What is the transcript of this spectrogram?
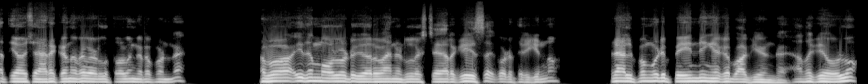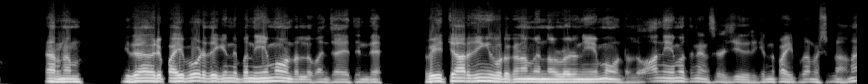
അത്യാവശ്യം അരക്കിണർ വെള്ളത്തോളം കിടപ്പുണ്ട്. അപ്പോൾ ഇത് മുകളിലോട്ട് കയറുവാനായിട്ടുള്ള സ്റ്റെയർ കേസ് കൊടുത്തിരിക്കുന്നു. ഒരല്പം കൂടി പെയിന്റിംഗ് ഒക്കെ ബാക്കിയുണ്ട്. അതൊക്കെ ഉള്ളൂ. കാരണം ഇത് ഒരു പൈപ്പ് കൊടുത്തിരിക്കുന്ന ഇപ്പം നിയമമുണ്ടല്ലോ പഞ്ചായത്തിന്റെ. റീചാർജിങ് കൊടുക്കണം എന്നുള്ളൊരു നിയമമുണ്ടല്ലോ. ആ നിയമത്തിനനുസരിച്ച് ചെയ്തിരിക്കുന്ന പൈപ്പ് കണക്ഷനാണ്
